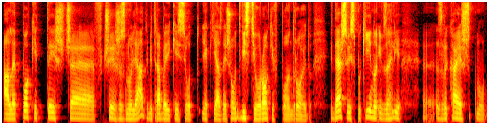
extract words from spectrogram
Але поки ти ще вчиш з нуля, тобі треба якийсь, от як я знайшов, 200 уроків по андроїду. Ідеш собі спокійно і взагалі е, звикаєш ну,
